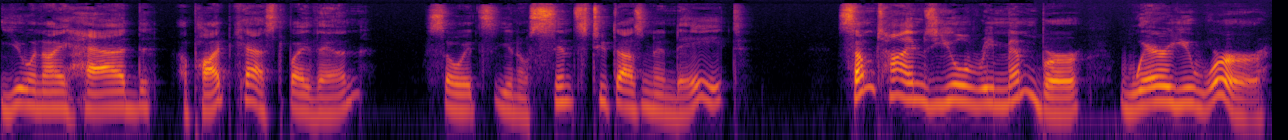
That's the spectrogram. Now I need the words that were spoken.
You and I had a podcast by then. So it's, you know, since 2008. Sometimes you'll remember where you were,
